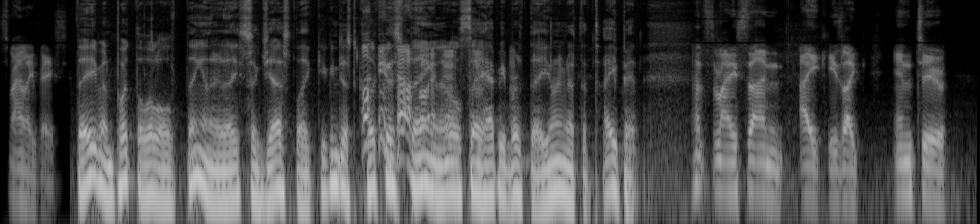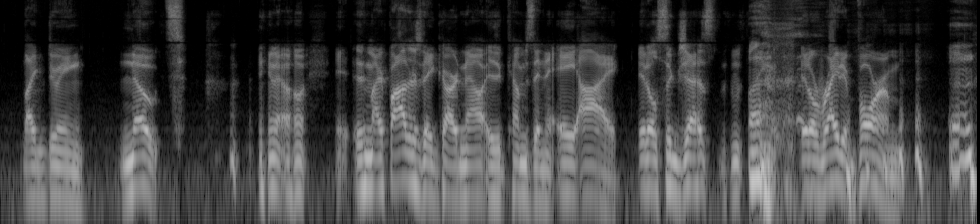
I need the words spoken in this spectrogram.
Smiley face. They even put the little thing in there. They suggest like you can just click I this know. thing and it'll say happy birthday. You don't even have to type it. That's my son Ike. He's like into like doing notes. you know, in my Father's Day card now it comes in AI. It'll suggest, it'll write it for him, and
